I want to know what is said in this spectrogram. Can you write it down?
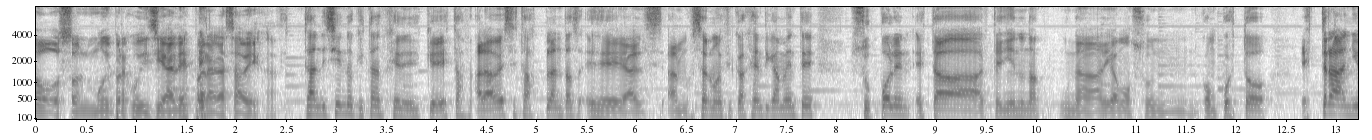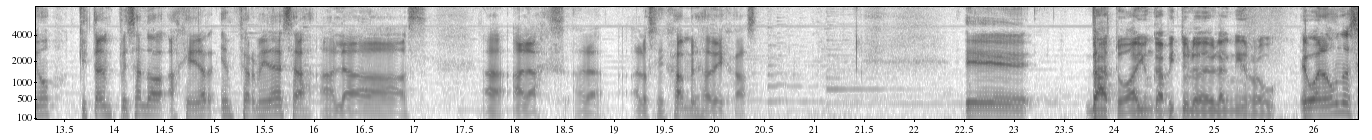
o son muy perjudiciales para las abejas. Están diciendo que están que estas a la vez estas plantas eh, al, al ser modificadas genéticamente su polen está teniendo una, una, digamos un compuesto extraño que está empezando a, a generar enfermedades a, a las a, a las a, la- a los enjambres de abejas. Eh, Dato, hay un capítulo de Black Mirror. Eh, bueno, unas,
